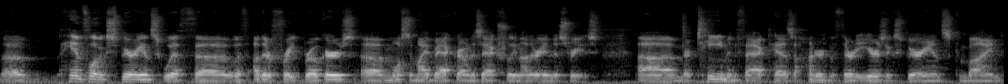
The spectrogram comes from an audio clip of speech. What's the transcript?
a, a handful of experience with uh, with other freight brokers. Uh, most of my background is actually in other industries. Um, our team, in fact, has 130 years experience combined.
